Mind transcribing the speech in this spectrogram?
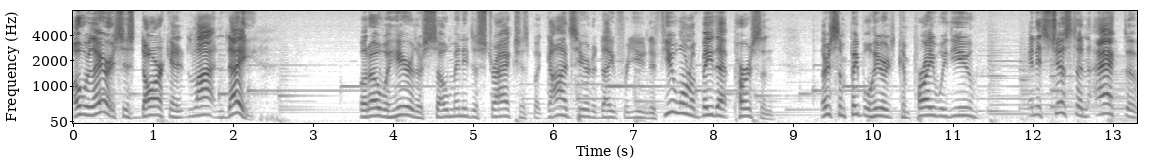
over there it's just dark and light and day. But over here, there's so many distractions. But God's here today for you. And if you want to be that person, there's some people here that can pray with you. And it's just an act of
